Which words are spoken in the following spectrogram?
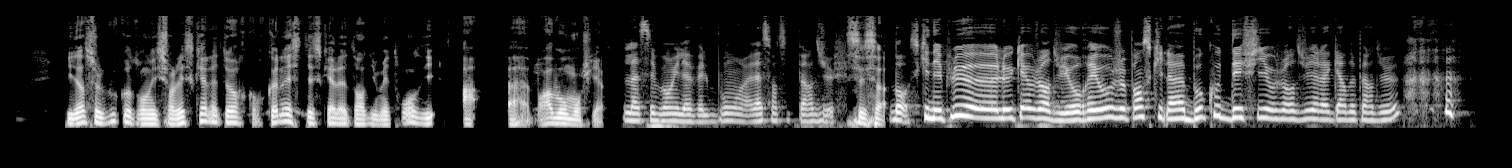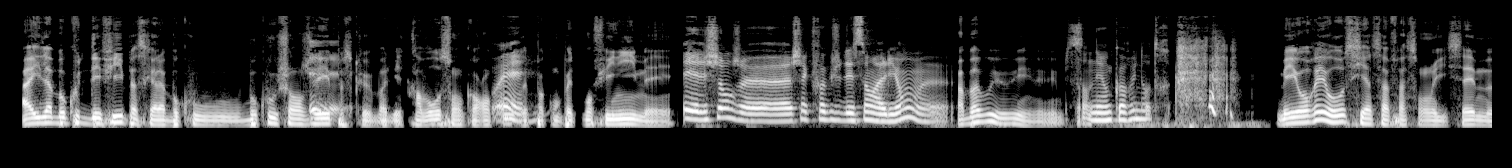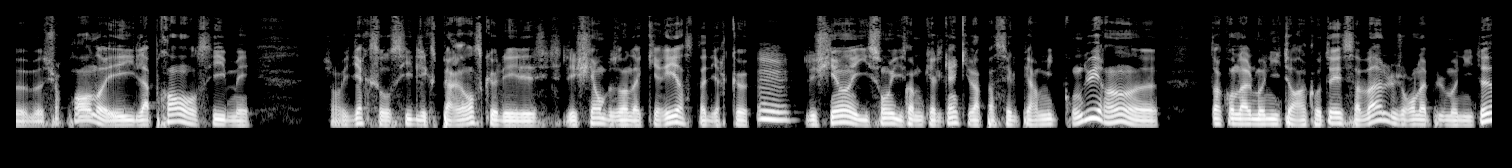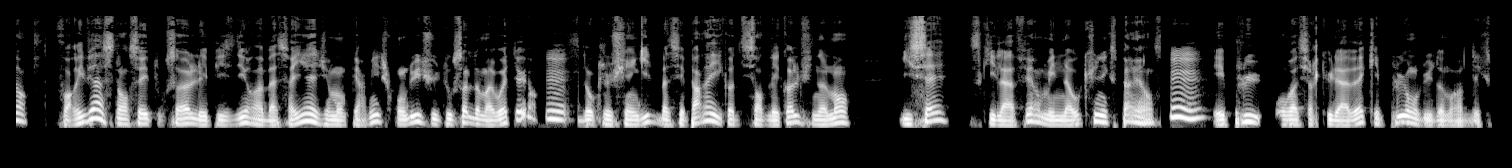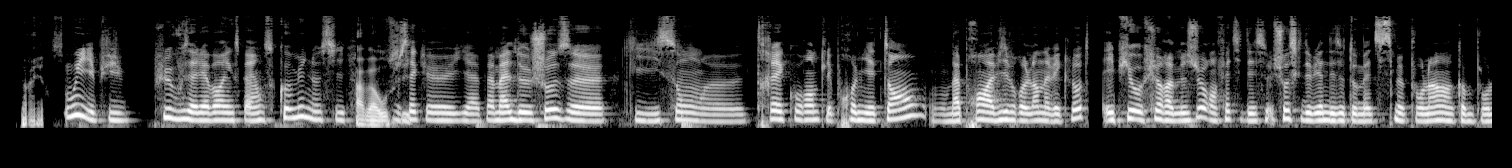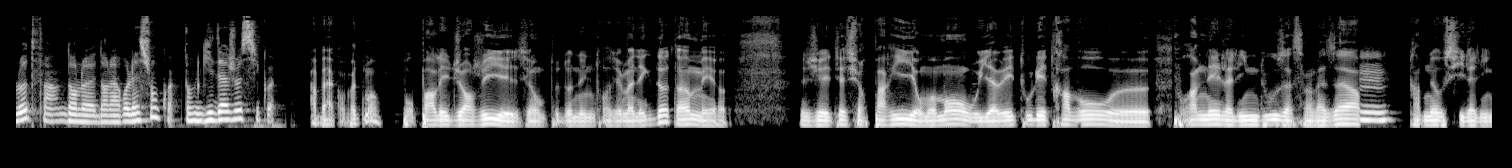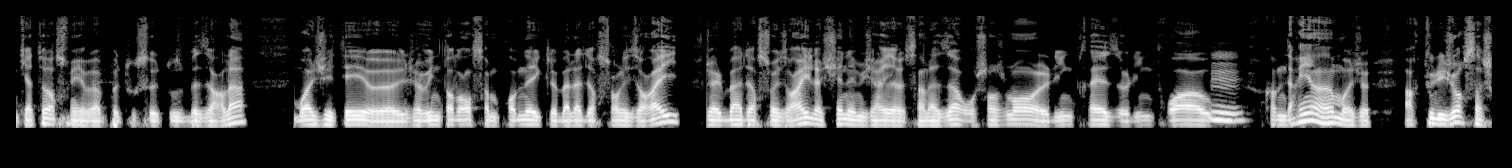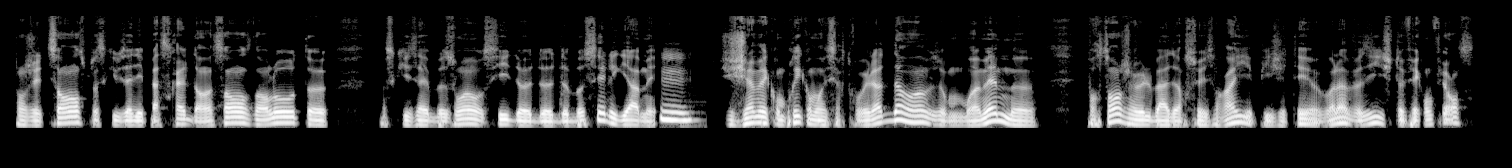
Puis d'un seul coup, quand on est sur l'escalator, qu'on reconnaît cet escalator du métro, on se dit ah euh, bravo mon chien. Là c'est bon, il avait le bon à la sortie de Pardieu. C'est ça. Bon, ce qui n'est plus euh, le cas aujourd'hui. Auréo, je pense qu'il a beaucoup de défis aujourd'hui à la gare de Pardieu. ah, il a beaucoup de défis parce qu'elle a beaucoup beaucoup changé parce que bah, les travaux sont encore en cours et pas complètement finis, mais. Et elle change euh, à chaque fois que je descends à Lyon. ah bah oui oui. oui C'en est encore une autre. Mais Oreo aussi à sa façon, il sait me, me surprendre et il apprend aussi. Mais j'ai envie de dire que c'est aussi de l'expérience que les, les chiens ont besoin d'acquérir. C'est-à-dire que mm. les chiens, ils sont comme quelqu'un qui va passer le permis de conduire. Hein. Euh, tant qu'on a le moniteur à côté, ça va. Le jour où on n'a plus le moniteur, faut arriver à se lancer tout seul et puis se dire ah bah ça y est, j'ai mon permis, je conduis, je suis tout seul dans ma voiture. Mm. Donc le chien guide, bah c'est pareil. Quand il sort de l'école, finalement, il sait ce qu'il a à faire, mais il n'a aucune expérience. Hmm. Et plus on va circuler avec, et plus on lui donnera de l'expérience. Oui, et puis plus vous allez avoir une expérience commune aussi. Ah bah aussi. Je sais qu'il y a pas mal de choses euh, qui sont euh, très courantes les premiers temps. On apprend à vivre l'un avec l'autre. Et puis au fur et à mesure, en fait, il y a des choses qui deviennent des automatismes pour l'un comme pour l'autre, enfin dans, le, dans la relation, quoi. Dans le guidage aussi, quoi. Ah bah complètement. Pour parler de Georgie, et si on peut donner une troisième anecdote, hein, mais... Euh, j'ai été sur Paris au moment où il y avait tous les travaux euh, pour ramener la ligne 12 à Saint-Lazare, mm. ramener aussi la ligne 14. il y avait un peu tout ce tout ce bazar là. Moi, j'étais, euh, j'avais une tendance à me promener avec le baladeur sur les oreilles. J'avais le baladeur sur les oreilles. La chienne, elle me gérait euh, Saint-Lazare au changement, ligne 13, ligne 3, ou, mm. comme de rien. Hein. Moi, je, alors que tous les jours, ça changeait de sens parce qu'ils faisaient des passerelles dans un sens, dans l'autre, parce qu'ils avaient besoin aussi de, de, de bosser, les gars. Mais mm j'ai jamais compris comment il s'est retrouvé là-dedans. Hein. Moi-même, euh, pourtant, j'avais le bader sur les oreilles et puis j'étais, euh, voilà, vas-y, je te fais confiance.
